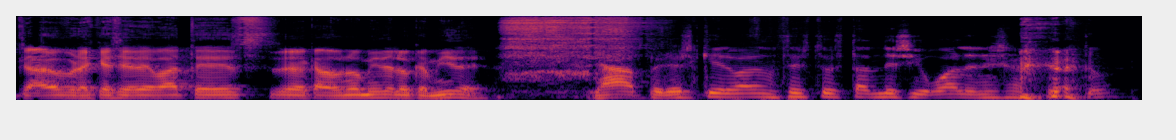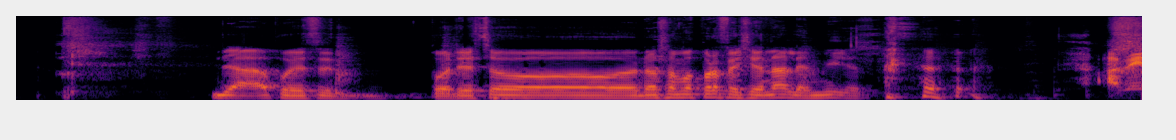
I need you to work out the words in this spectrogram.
claro, pero es que ese debate es. Cada uno mide lo que mide. Ya, pero es que el baloncesto es tan desigual en ese aspecto. Ya, pues eh, por eso no somos profesionales, Miguel. A ver,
